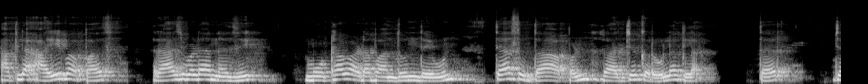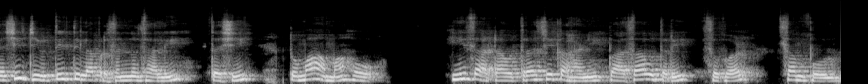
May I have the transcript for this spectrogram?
आपल्या आईबापास राजवाड्यानजीक मोठा वाडा बांधून देऊन त्यासुद्धा आपण राज्य करू लागला. तर जशी जीवती तिला प्रसन्न झाली तशी तुम्हा आमा हो. ही साठा उतराची कहाणी पाचा उतरी सुफळ संपूर्ण.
